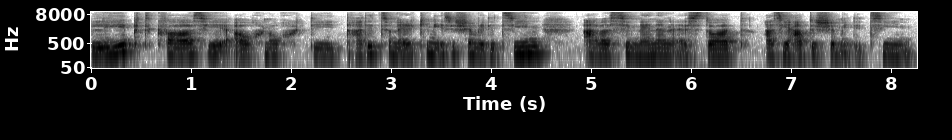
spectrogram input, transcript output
lebt quasi auch noch die traditionell chinesische Medizin, aber sie nennen es dort asiatische Medizin.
